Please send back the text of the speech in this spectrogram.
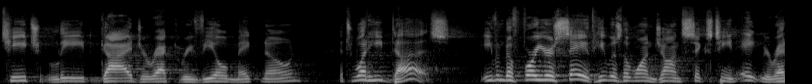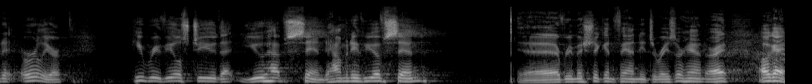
teach, lead, guide, direct, reveal, make known. It's what He does. Even before you're saved, He was the one, John 16, 8, we read it earlier. He reveals to you that you have sinned. How many of you have sinned? Every Michigan fan needs to raise their hand, all right? Okay,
